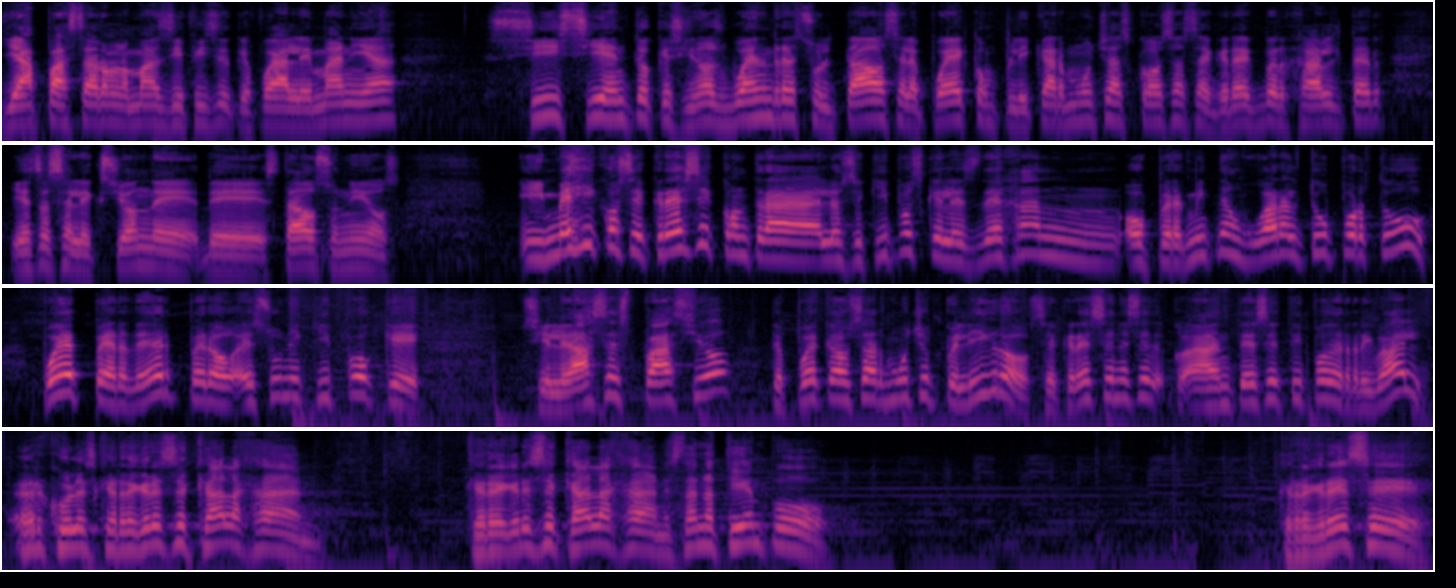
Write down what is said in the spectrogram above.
ya pasaron lo más difícil que fue Alemania. Sí siento que si no es buen resultado se le puede complicar muchas cosas a Greg Berhalter y a esta selección de, de Estados Unidos. Y México se crece contra los equipos que les dejan o permiten jugar al tú por tú. Puede perder, pero es un equipo que si le das espacio, te puede causar mucho peligro. Se crece ante ese tipo de rival. Hércules, que regrese Callahan. Que regrese Callahan. Están a tiempo. Que regrese.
